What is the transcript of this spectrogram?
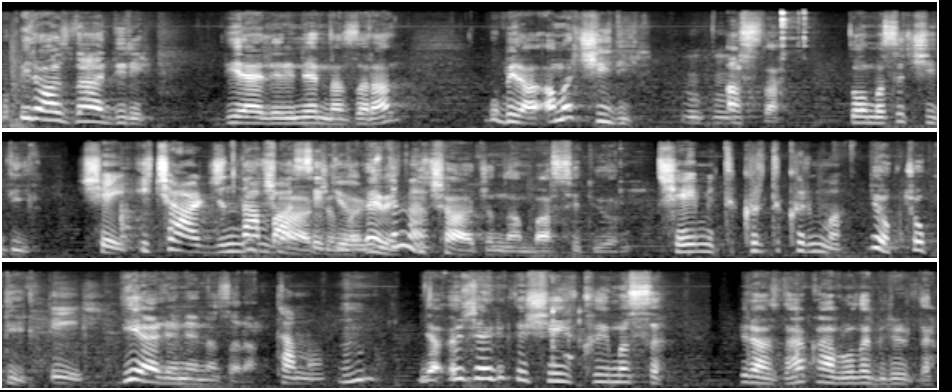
Bu biraz daha diri. Diğerlerine nazaran. Bu biraz ama çiğ değil. Asla. Dolması çiğ değil. Şey iç harcından İç bahsediyoruz harcından, evet, değil mi? iç harcından bahsediyorum. Şey mi tıkır tıkır mı? Yok çok değil. Değil. Diğerlerine nazaran. Tamam. Ya özellikle şey kıyması biraz daha kavrulabilirdi.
